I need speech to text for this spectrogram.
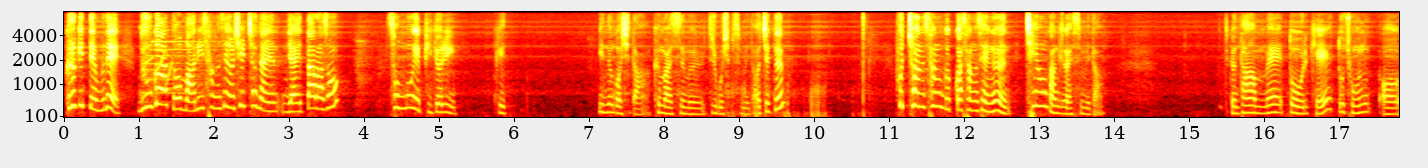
그렇기 때문에 누가 더 많이 상생을 실천하느냐에 따라서 성공의 비결이 있는 것이다. 그 말씀을 드리고 싶습니다. 어쨌든 후천 상극과 상생은 체형 관계가 있습니다. 그 다음에 또 이렇게 또 좋은 어,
